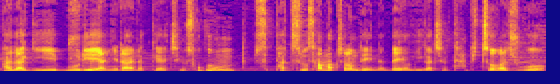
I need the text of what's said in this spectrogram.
바닥이 물이 아니라 이렇게 지금 소금 밭으로 사막처럼 되어 있는데 여기가 지금 다 비쳐 가지고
